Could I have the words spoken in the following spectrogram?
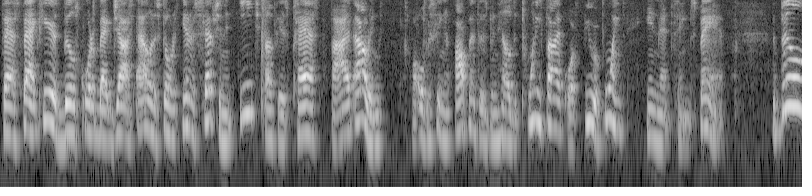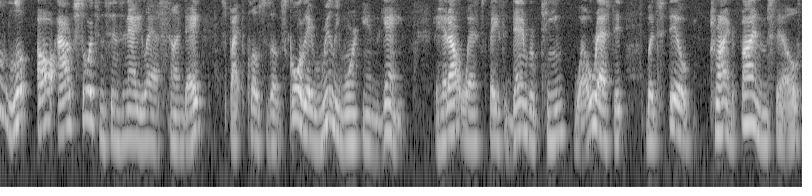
Fast fact here is Bills quarterback Josh Allen has thrown an interception in each of his past five outings, while overseeing an offense that has been held to 25 or fewer points in that same span. The Bills looked all out of sorts in Cincinnati last Sunday. Despite the closeness of the score, they really weren't in the game. They head out west to face a Denver team well rested, but still trying to find themselves,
